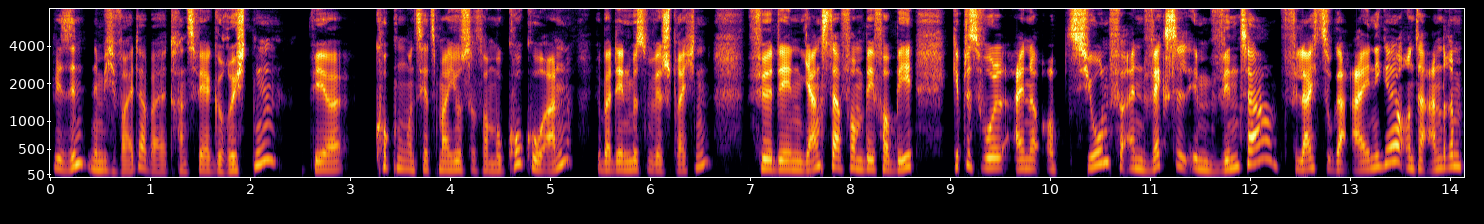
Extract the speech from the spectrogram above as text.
Wir sind nämlich weiter bei Transfergerüchten. Wir gucken uns jetzt mal Yusufa Mokoko an, über den müssen wir sprechen. Für den Youngster vom BVB gibt es wohl eine Option für einen Wechsel im Winter, vielleicht sogar einige. Unter anderem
